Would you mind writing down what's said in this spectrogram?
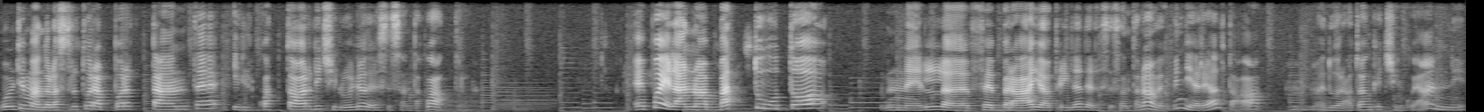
ultimando la struttura portante il 14 luglio del 64 e poi l'hanno abbattuto nel febbraio-aprile del 69, quindi in realtà è durato anche 5 anni,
